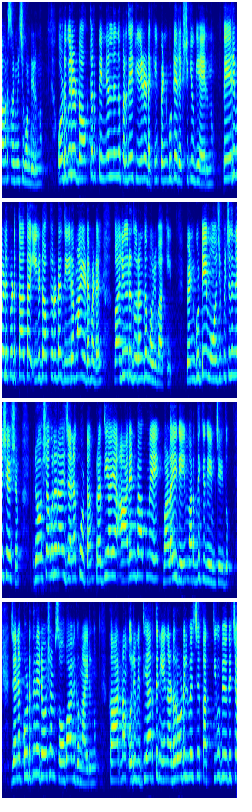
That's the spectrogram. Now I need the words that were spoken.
അവർ ശ്രമിച്ചുകൊണ്ടിരുന്നു. ഒടുവിൽ ഡോക്ടർ പിന്നിൽ നിന്ന് പ്രതിയെ കീഴടക്കി പെൺകുട്ടിയെ രക്ഷിക്കുകയായിരുന്നു. പേര് വെളിപ്പെടുത്താത്ത ഈ ഡോക്ടറുടെ ധീരമായ ഇടപെടൽ വലിയൊരു ദുരന്തം ഒഴിവാക്കി. പെൺകുട്ടിയെ മോചിപ്പിച്ചതിന് ശേഷം രോഷകുലരായ ജനക്കൂട്ടം പ്രതിയായ ആര്യൻ വാഗ്മയെ വളയുകയും മർദ്ദിക്കുകയും ചെയ്തു. ജനക്കൂട്ടത്തിന്റെ രോഷം സ്വാഭാവികമായിരുന്നു. കാരണം ഒരു വിദ്യാർത്ഥിനിയെ നടുറോഡിൽ വെച്ച് കത്തി ഉപയോഗിച്ച്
